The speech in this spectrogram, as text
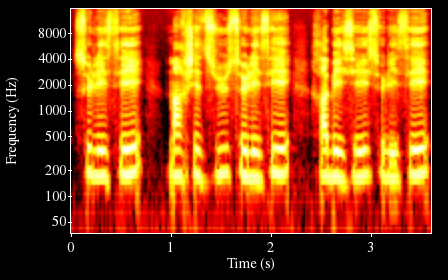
se laisser marcher dessus, se laisser rabaisser, se laisser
